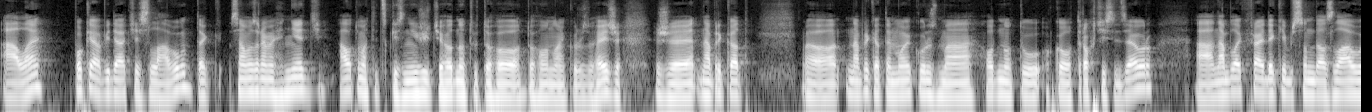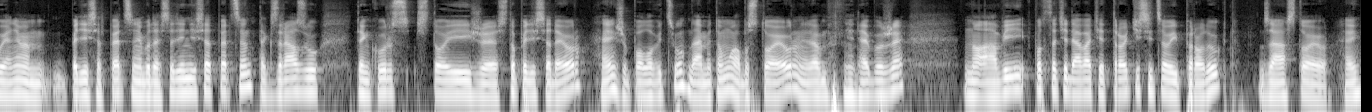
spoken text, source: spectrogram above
Ale pokiaľ vydáte zľavu, tak samozrejme hneď automaticky znižíte hodnotu toho, toho online kurzu, hej, že, že napríklad napríklad ten môj kurz má hodnotu okolo 3000 eur a na Black Friday, keby som dal zľavu, ja neviem, 50% nebo 70%, tak zrazu ten kurz stojí, že 150 eur, hej, že polovicu, dajme tomu, alebo 100 eur, nedaj, nedaj Bože. No a vy v podstate dávate 3000 produkt za 100 eur, hej.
